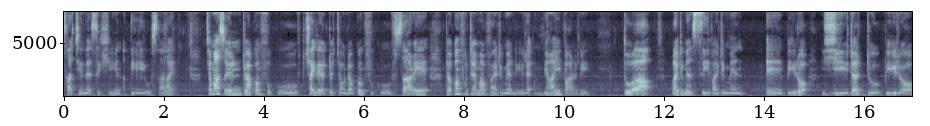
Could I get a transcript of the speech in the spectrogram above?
စားချင်တဲ့စိတ်ရှိရင်အသီးလေးကိုစားလိုက်ကျမဆိုရင် dragon fruit ကိုခြိုက်တဲ့အတွက်ကြောင့် dragon fruit ကိုစားတယ် dragon fruit ထဲမှာ vitamin တွေလည်းအများကြီးပါတယ်လေသူက vitamin C vitamin အင်းပြီးတော့ရီဓာတ်တို့ပြီးတော့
